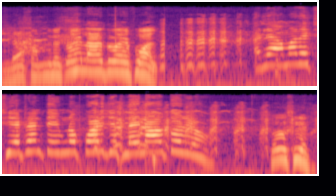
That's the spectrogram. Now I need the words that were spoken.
વિવો કંપનીનો ચોઈ લાવ્યો તો આઈફોન એટલે અમારે એક શેઠ હે ને તેમનો પડ જ લઈને આવતો રહ્યો. તો શેઠ?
